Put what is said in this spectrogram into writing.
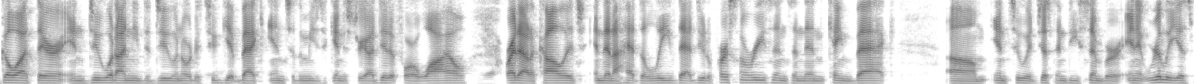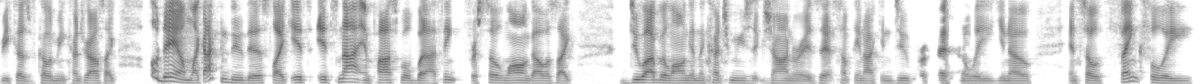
go out there and do what I need to do in order to get back into the music industry. I did it for a while Yeah. right out of college, and then I had to leave that due to personal reasons, and then came back um, into it just in December. And it really is because of Color Me Country. I was like, oh damn, like I can do this. Like it's it's not impossible, but I think for so long I was like, do I belong in the country music genre? Is that something I can do professionally? You know, and so thankfully,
